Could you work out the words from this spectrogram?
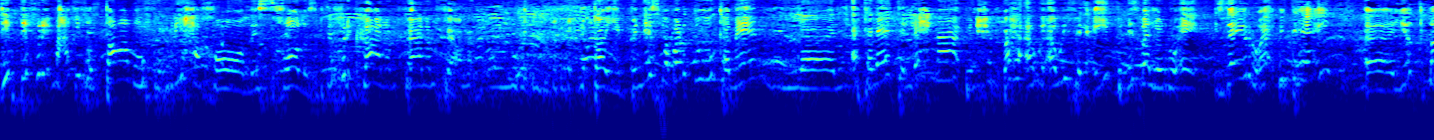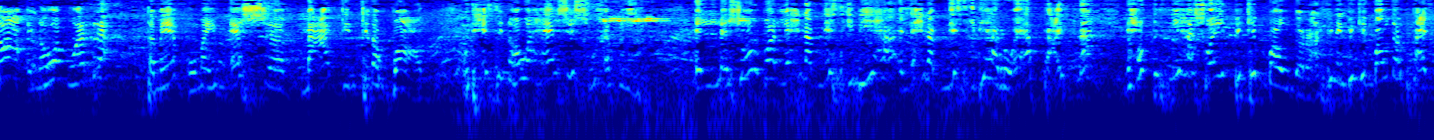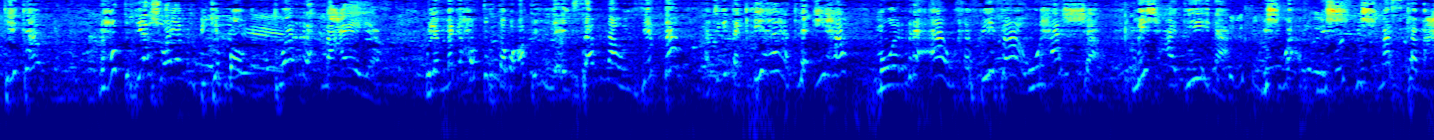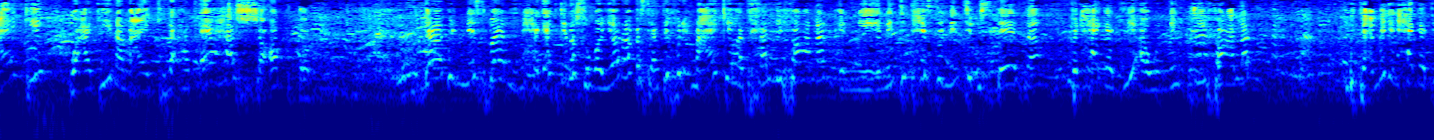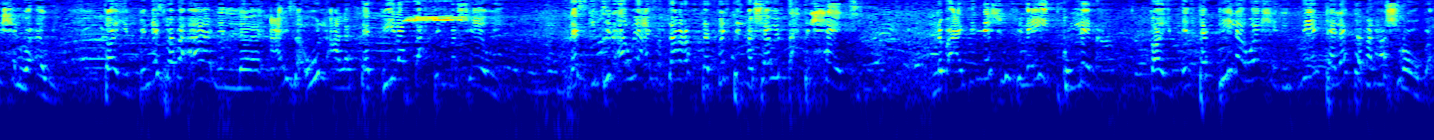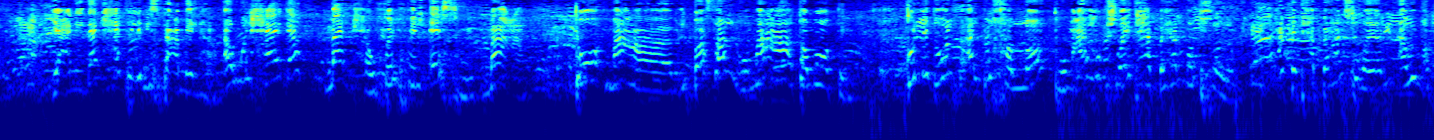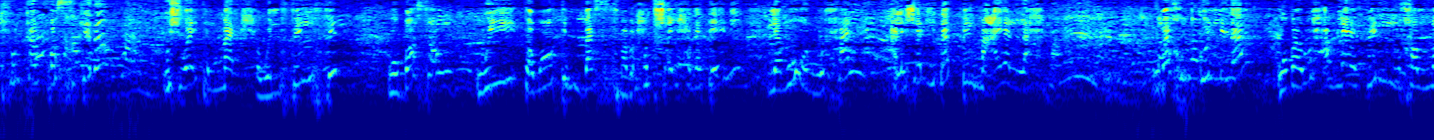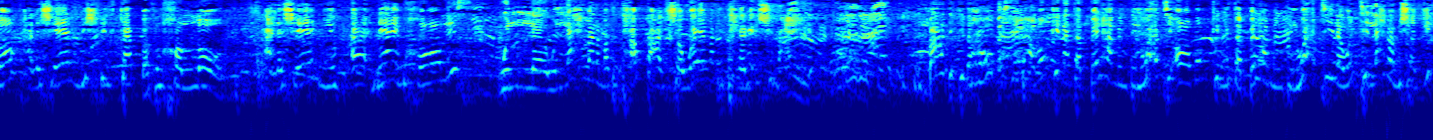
دي بتفرق معاكي في الطعم وفي الريحة خالص خالص. بتفرق فعلا طيب بالنسبة برضو كمان لل- للاكلات اللي إحنا بنحبها قوي قوي في العيد بالنسبة للرقاق. إزاي الرقاق بتاعي؟ آه يطلع إن هو مورق تمام؟ وما يبقاش معجن كده في بعض. وتحسي إن هو هاشش وخفيف. الشوربة اللي إحنا بنسقي بيها اللي إحنا بنسقي بيها الرقاقه بتاعتنا نحط فيها شوية baking powder عارفين ال baking powder بتاع الكيكة؟ نحط فيها شوية من ال baking powder هتورق معايا. ولما أجي أحط في طبقات ال- السمنة والزبدة هتيجي تاكليها هتلاقيها مورقة وخفيفة وهشة. مش عجينة. مش واقف مش مش ماسكة معاكي وعجينة معاكي. لا هتلاقيها هشة أكتر. ده بالنسبة لحاجات كده صغيرة بس هتفرق معاكي وهتخلي فعلا ان إن انت تحسي إن انت أستاذة في الحاجة دي أو إن انت فعلا بتعملي الحاجة دي حلوة قوي. طيب بالنسبة بقى لل عايزة أقول على التتبيلة بتاعت المشاوي. ناس كتير قوي عايزة تعرف تتبيلة المشاوي بتاعت الحاتي. نبقى عايزين نشوي في العيد كلنا. طيب التتبيله واحد اتنين تلاتة ملهاش رابع يعني ده الحاتي اللي بيستعملها. أول حاجة ملح وفلفل أسود مع مع البصل ومع طماطم. كل دول في قلب الخلاط ومعاهم شوية حبهان مطحون. حبة حبهان صغيرين قوي مطحون كام فص كده وشوية الملح والفلفل وبصل وطماطم بس. ما بنحطش أي حاجة تاني. ليمون وخل علشان يدبل معايا اللحمة. وباخد كل ده وبروح عاملاه في الخلاط علشان مش في الكبة في الخلاط. علشان يبقى ناعم خالص وال- واللحمة لما تتحط على الشواية ما تتحرقش معايا. بعد كده أهو بسيبها. ممكن أتبلها من دلوقتي؟ آه ممكن نتبلها من دلوقتي. لو أنت اللحمة مش هتجيب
